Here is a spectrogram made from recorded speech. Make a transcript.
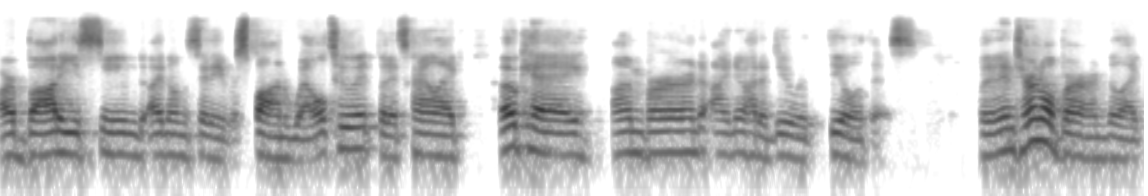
our bodies seemed, I don't say they respond well to it, but it's kind of like, okay, I'm burned. I know how to do with deal with this. But an internal burn, be like,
